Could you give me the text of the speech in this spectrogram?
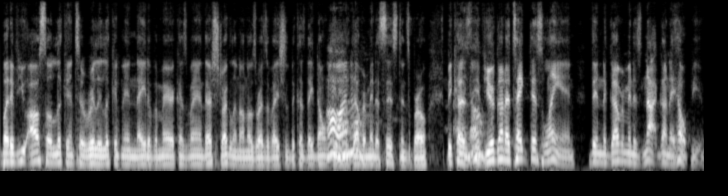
But if you also look into really looking in Native Americans, man, they're struggling on those reservations because they don't Oh, get any government assistance, bro. Because if you're gonna take this land, then the government is not gonna help you.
